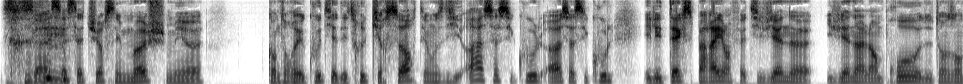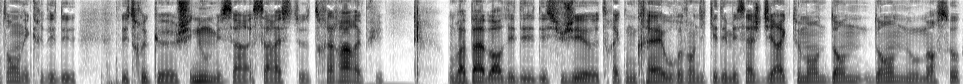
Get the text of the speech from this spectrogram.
Ça, ça sature, c'est moche, mais euh, quand on réécoute, il y a des trucs qui ressortent et on se dit Ah, ça c'est cool, ah, ça c'est cool. Et les textes, pareil, en fait, ils viennent, euh, ils viennent à l'impro. De temps en temps, on écrit des, des, des trucs euh, chez nous, mais ça, ça reste très rare. Et puis, on va pas aborder des, des sujets euh, très concrets ou revendiquer des messages directement dans, dans nos morceaux.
